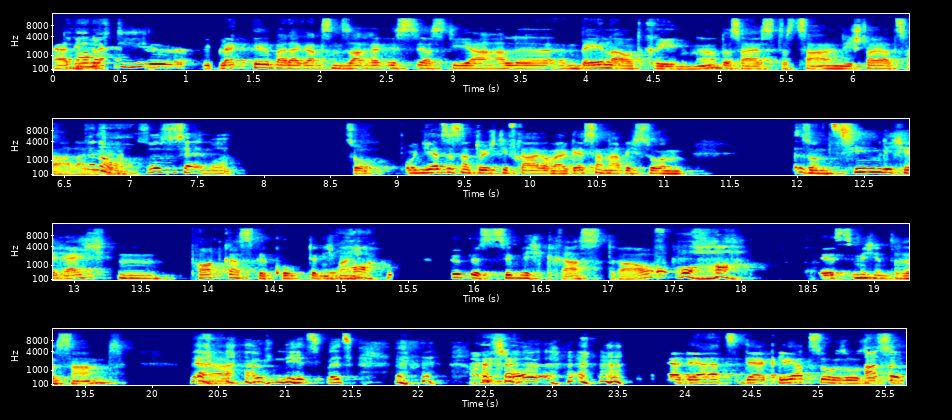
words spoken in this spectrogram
Ja, die, Black die, Pill, die Black Pill bei der ganzen Sache ist, dass die ja alle ein Bailout kriegen. Ne? Das heißt, das zahlen die Steuerzahler. Genau, so ist es ja immer. So, und jetzt ist natürlich die Frage, weil gestern habe ich so ein so einen ziemlich rechten Podcast geguckt, denn ich Oha. meine, der Typ ist ziemlich krass drauf. Oha. Der ist ziemlich interessant. Ja, äh, Nils, willst, ja, der, der erklärt so, so, so. Hast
